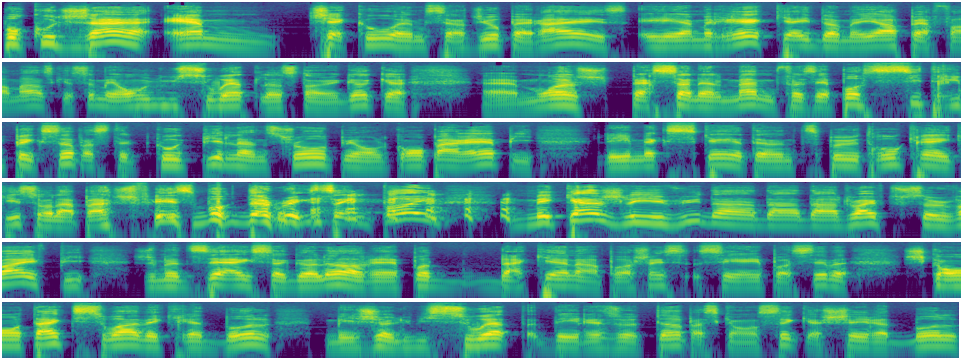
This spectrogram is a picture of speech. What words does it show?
beaucoup de gens aiment Checo aime Sergio Perez et aimerait qu'il ait de meilleures performances que ça, mais on lui souhaite. C'est un gars que euh, moi, je, personnellement, me faisait pas si triper que ça parce que c'était le coéquipier de Lance puis on le comparait, puis les Mexicains étaient un petit peu trop craqués sur la page Facebook de Racing Point. mais quand je l'ai vu dans, Drive to Survive, puis je me disais, hey, ce gars-là aurait pas de baquet l'an prochain, c'est impossible. Je suis content qu'il soit avec Red Bull, mais je lui souhaite des résultats parce qu'on sait que chez Red Bull,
